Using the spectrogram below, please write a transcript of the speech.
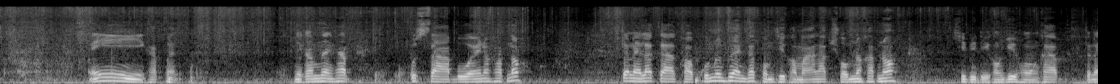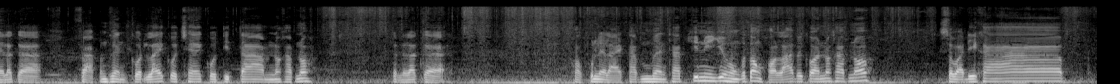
นี่ครับเพื่อนนี่ครับเพื่อนครับพุทราบวยนะครับเนาะจังไหนละกาขอบคุณเพื่อนๆครับผมที่ข้ามารับชมนะครับเนาะคลิปดีๆของยืดหงครับจังไหนละกาฝากเพื่อนๆกดไลค์กดแชร์กดติดตามนะครับเนาะจังไหนละกาขอบคุณหลายๆครับเพื่อนๆครับคลิปนี้ยืดหงก็ต้องขอลาไปก่อนนะครับเนาะสวัสดีครับ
